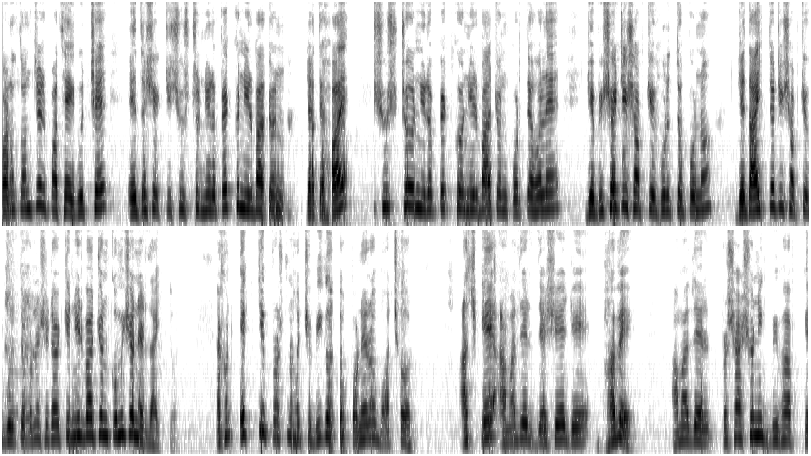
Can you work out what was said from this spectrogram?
গণতন্ত্রের পথে এগুচ্ছে, এ দেশে একটি সুষ্ঠু নিরপেক্ষ নির্বাচন যাতে হয়। সুষ্ঠু নিরপেক্ষ নির্বাচন করতে হলে যে বিষয়টি সবচেয়ে গুরুত্বপূর্ণ, যে দায়িত্বটি সবচেয়ে গুরুত্বপূর্ণ সেটা হচ্ছে নির্বাচন কমিশনের দায়িত্ব। এখন একটি প্রশ্ন হচ্ছে, বিগত পনেরো বছর আজকে আমাদের দেশে যে ভাবে আমাদের প্রশাসনিক বিভাগকে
